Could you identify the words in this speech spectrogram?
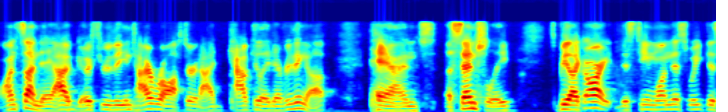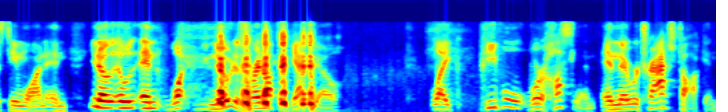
on Sunday, I'd go through the entire roster and I'd calculate everything up and essentially be like, all right, this team won this week, this team won, and you know, it was and what you notice right off the get go like people were hustling and they were trash talking.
